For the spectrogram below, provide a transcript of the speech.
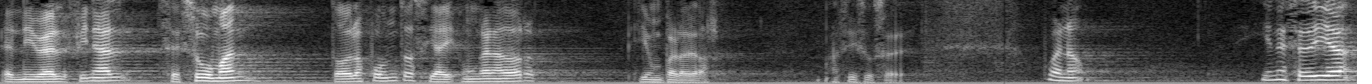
el nivel final, se suman todos los puntos y hay un ganador y un perdedor. Así sucede. Bueno, y en ese día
